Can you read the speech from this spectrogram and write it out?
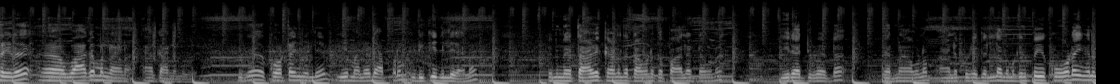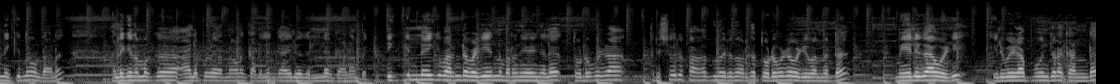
സൈഡ് വാഗമണ്ണാണ് ആ കാണുന്നത്. ഇത് കോട്ടയം ജില്ലയും ഈ മലയുടെ അപ്പുറം ഇടുക്കി ജില്ലയാണ്. പിന്നെ താഴെ കാണുന്ന ടൗണൊക്കെ പാല ടൗണ് ഈരാറ്റുപേട്ട എറണാകുളം ആലപ്പുഴ ഇതെല്ലാം നമുക്കിപ്പോൾ ഈ കോട ഇങ്ങനെ നിൽക്കുന്നതുകൊണ്ടാണ്. അല്ലെങ്കിൽ നമുക്ക് ആലപ്പുഴ എറണാകുളം കടലും കായലും ഇതെല്ലാം കാണാൻ പറ്റും. ഇടുക്കിയിലേക്ക് വരേണ്ട വഴി എന്ന് പറഞ്ഞു കഴിഞ്ഞാൽ തൊടുപുഴ തൃശ്ശൂർ ഭാഗത്ത് നിന്ന് വരുന്നവർക്ക് തൊടുപുഴ വഴി വന്നിട്ട് മേലുക വഴി ഇലുവിഴാപ്പൂഞ്ചിറ കണ്ട്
